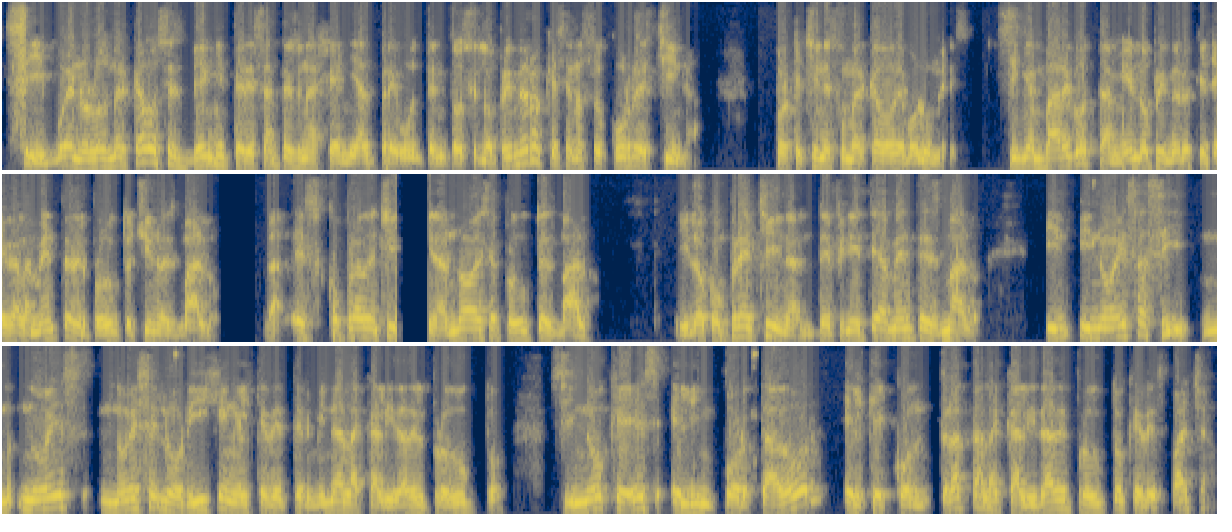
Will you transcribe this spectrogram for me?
Sí, bueno, los mercados es bien interesante, es una genial pregunta. Entonces, lo primero que se nos ocurre es China, porque China es un mercado de volúmenes. Sin embargo, también lo primero que llega a la mente del producto chino es malo. Es comprado en China, no, ese producto es malo. Y lo compré en China, definitivamente es malo. Y, no es así, no, es, no es el origen el que determina la calidad del producto, sino que es el importador el que contrata la calidad del producto que despacha.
